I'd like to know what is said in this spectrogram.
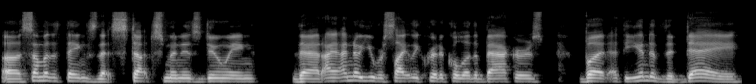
Uh, some of the things that Stutsman is doing that I, I know you were slightly critical of the backers, but at the end of the day,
